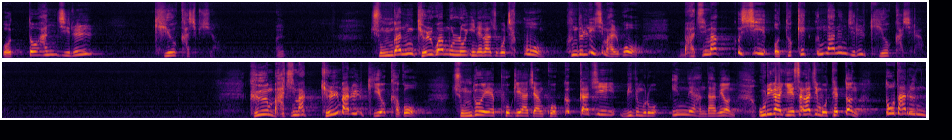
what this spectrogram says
어떠한지를 기억하십시오. 중간 결과물로 인해 가지고 자꾸 흔들리지 말고 마지막 끝이 어떻게 끝나는지를 기억하시라고. 그 마지막 결말을 기억하고 중도에 포기하지 않고 끝까지 믿음으로 인내한다면 우리가 예상하지 못했던 또 다른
